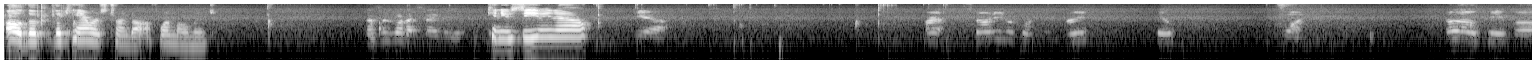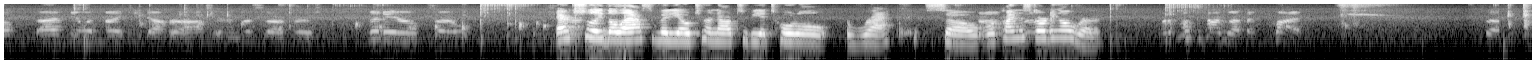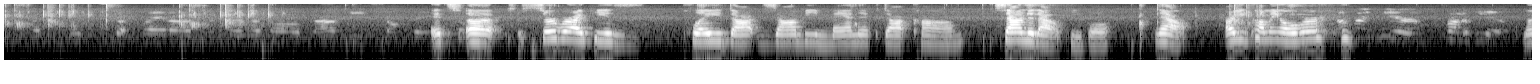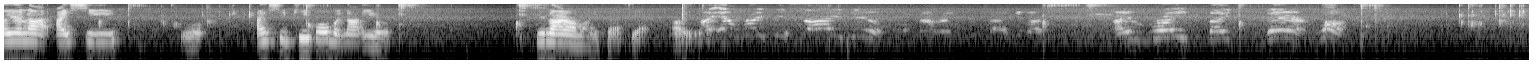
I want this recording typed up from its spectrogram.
Oh, the the camera's turned off. One moment. This is what I say to you. Can you see me now? Yeah. Alright, starting recording. Three, two, one. Hello, people. I'm here with IT.Ross, and this is our first video, so. Actually, the last video turned out to be a total wreck, so we're oh, kind of starting over. We're supposed to talk about that. Quiet. So, let's start playing on the server called Zombie something. It's uh server IP is play.zombiemanic.com. Sound it out, people. Now, are you coming over? I'm right here in front of you. No, you're not. I see. I see people, but not you. You're not on Minecraft yet, are you? I am right beside you. Well, not right beside you, but I'm right like there. Look.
